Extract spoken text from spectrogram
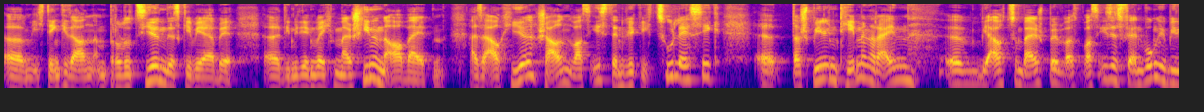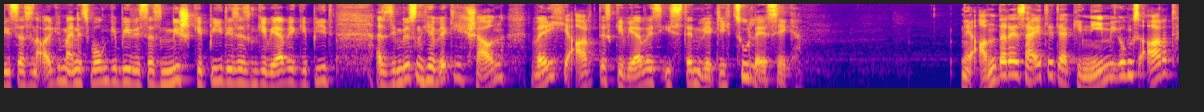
Ähm, ich denke da an produzierendes Gewerbe, äh, die mit irgendwelchen Maschinen arbeiten. Also auch hier schauen, was ist denn wirklich zulässig. Äh, da spielen Themen rein, äh, wie auch zum Beispiel, was, was ist es für ein Wohngebiet? Ist das ein allgemeines Wohngebiet? Ist das ein Mischgebiet? Ist es ein Gewerbegebiet? Also Sie müssen hier wirklich schauen, welche Art des Gewerbes ist denn wirklich zulässig. Eine andere Seite der Genehmigungsart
